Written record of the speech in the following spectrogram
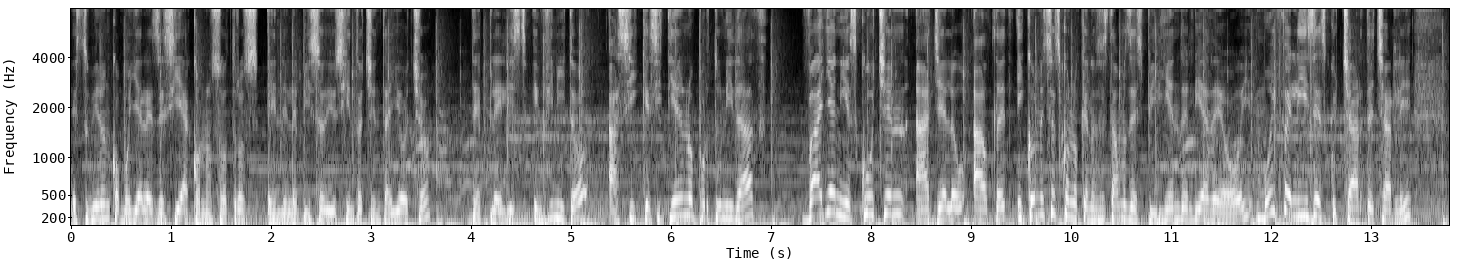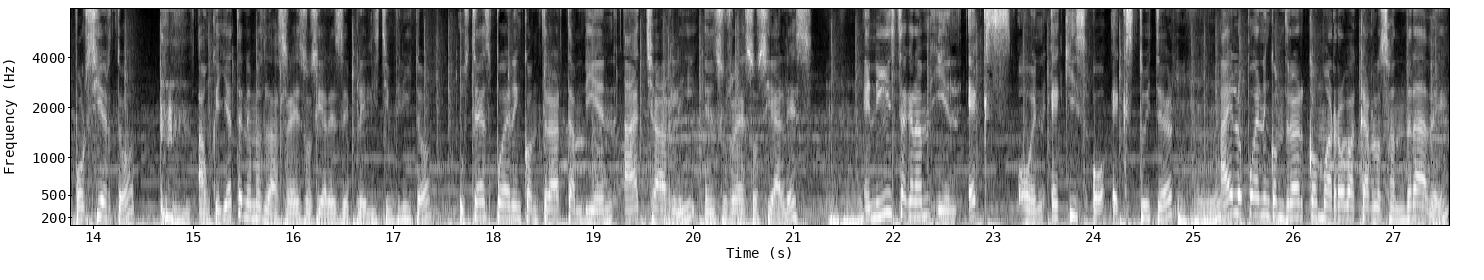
Estuvieron, como ya les decía, con nosotros en el episodio 188 de Playlist Infinito, así que si tienen oportunidad, Vayan y escuchen a Yellow Outlet. Y con esto es con lo que nos estamos despidiendo el día de hoy. Muy feliz de escucharte, Charlie. Por cierto, aunque ya tenemos las redes sociales de Playlist Infinito, ustedes pueden encontrar también a Charlie en sus redes sociales. En Instagram y en X o en X o ex Twitter. Ahí lo pueden encontrar como arroba Carlos Andrade.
